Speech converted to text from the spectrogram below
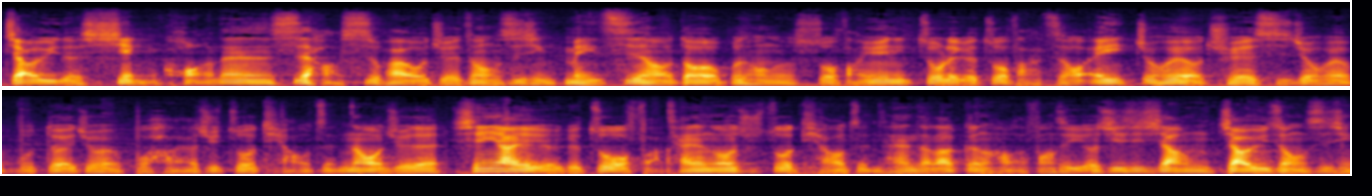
教育的现况。但是是好是坏，我觉得这种事情每次哦都。有不同的说法，因为你做了一个做法之后，哎，就会有缺失，就会有不对，就会有不好，要去做调整。那我觉得先要有一个做法，才能够去做调整，才能找到更好的方式。尤其是像教育这种事情，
